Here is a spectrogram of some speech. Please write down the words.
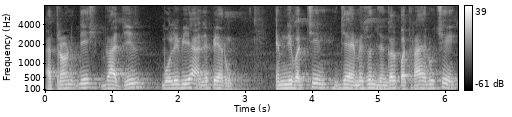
આ ત્રણ દેશ, બ્રાઝિલ, બોલિવિયા અને પેરુ. એમની વચ્ચે જે એમેઝોન જંગલ પથરાયેલું છે,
